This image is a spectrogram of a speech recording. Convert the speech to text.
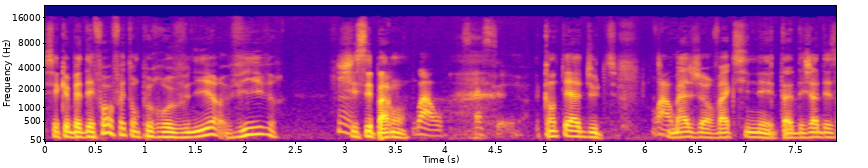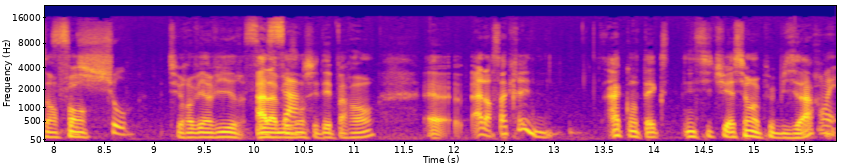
c'est que ben, des fois en fait on peut revenir vivre Hmm. chez ses parents. Waouh, ça c'est. Quand tu es adulte, majeur, vacciné, tu as déjà des enfants, chaud. tu reviens vivre à la ça. maison chez tes parents. Euh, alors ça crée une- un contexte, une situation un peu bizarre Ouais.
